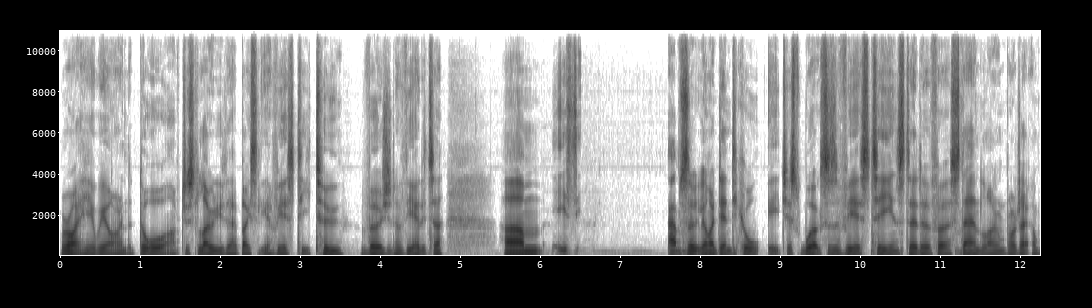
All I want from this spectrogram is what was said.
Right, here we are in the DAW. I've just loaded uh, basically a VST2 version of the editor. Um, it's absolutely identical. It just works as a VST instead of a standalone project, a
